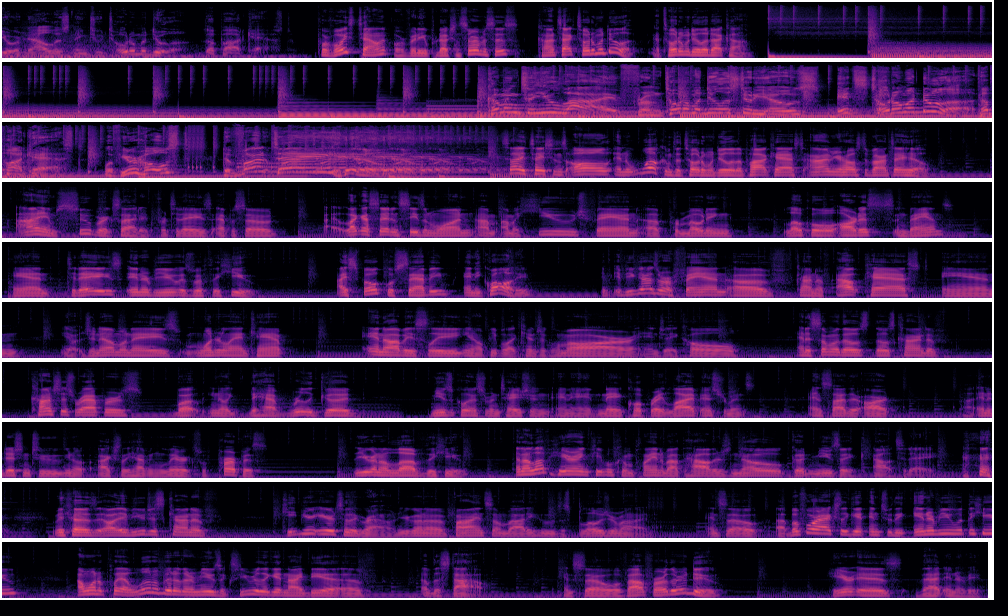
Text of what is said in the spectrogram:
You are now listening to Total Medulla, the podcast. For voice talent or video production services, contact Total Medulla at totalmedulla.com. Coming to you live from Total Medulla Studios, it's Total Medulla, the podcast, with your host, Devontae Hill. Salutations, all, and welcome to Total Medulla, the podcast. I'm your host, Devontae Hill. I am super excited for today's episode. Like I said in season one, I'm, I'm a huge fan of promoting local artists and bands. And today's interview is with The Hue. I spoke with Savvy and Equality. If, if you guys are a fan of kind of OutKast and you know Janelle Monáe's Wondaland Camp, and obviously you know people like Kendrick Lamar and J. Cole, and it's some of those those kind of conscious rappers, but you know they have really good musical instrumentation and, and they incorporate live instruments inside their art. Uh, in addition to you know actually having lyrics with purpose, you're gonna love the Hue. And I love hearing people complain about how there's no good music out today. because uh, if you just kind of keep your ear to the ground, you're gonna find somebody who just blows your mind. And so, uh, before I actually get into the interview with the Hue, I want to play a little bit of their music so you really get an idea of of the style. And so, without further ado, here is that interview.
